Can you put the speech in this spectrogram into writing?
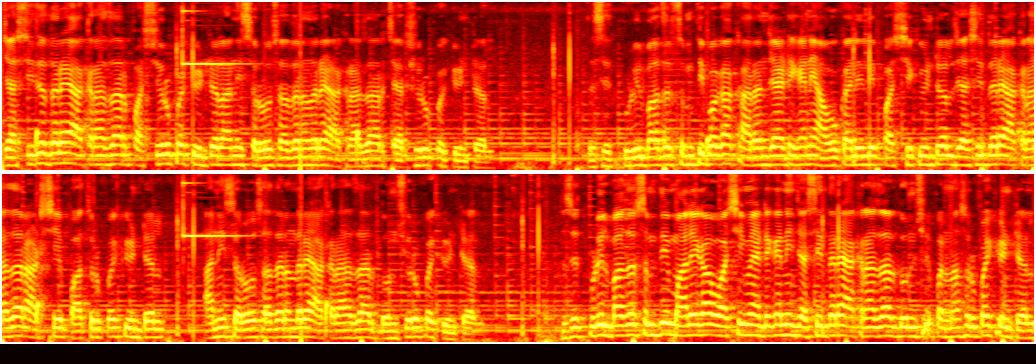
जास्तीचा दर आहे अकरा हजार पाचशे रुपये क्विंटल आणि सर्वसाधारण दर आहे अकरा हजार चारशे रुपये क्विंटल. तसेच पुढील बाजार समिती बघा कारंजा या ठिकाणी आवक आलेले पाचशे क्विंटल जास्तीत दर आहे अकरा हजार आठशे पाच रुपये क्विंटल आणि सर्वसाधारण दर आहे अकरा हजार दोनशे रुपये क्विंटल. तसेच पुढील बाजार समिती मालेगाव वाशिम या ठिकाणी जास्तीत दर आहे अकरा हजार दोनशे पन्नास रुपये क्विंटल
